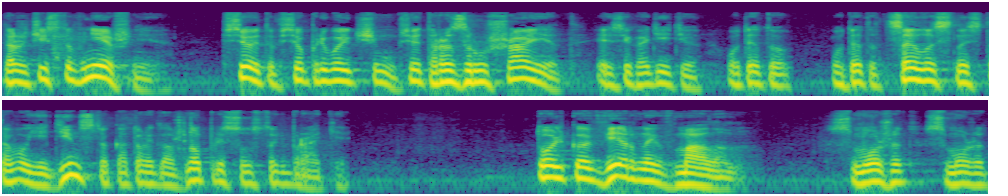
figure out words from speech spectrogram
даже чисто внешние, все это все приводит к чему? Все это разрушает, если хотите, вот эту вот эта целостность того единства, которое должно присутствовать в браке. Только верный в малом сможет, сможет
